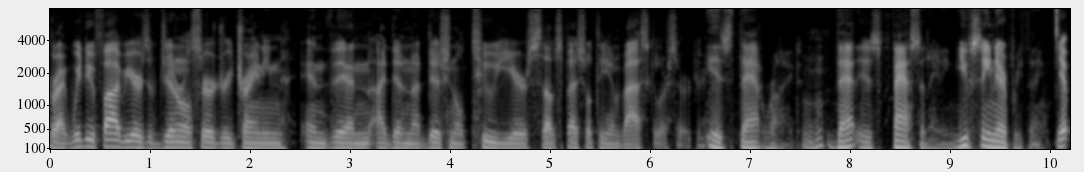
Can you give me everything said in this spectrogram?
Correct. We do five years of general surgery training, and then I did an additional two years subspecialty in vascular surgery. Is that right? Mm-hmm. That is fascinating. You've seen everything. Yep.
